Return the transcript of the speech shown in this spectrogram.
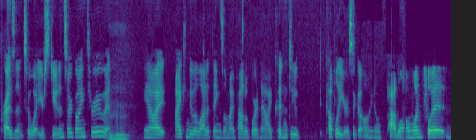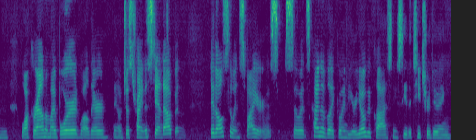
present to what your students are going through, and Mhm. you know, I I can do a lot of things on my paddleboard now. I couldn't do a couple of years ago. You know, paddle on one foot and walk around on my board while they're you know just trying to stand up, and it also inspires. So it's kind of like going to your yoga class and you see the teacher doing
